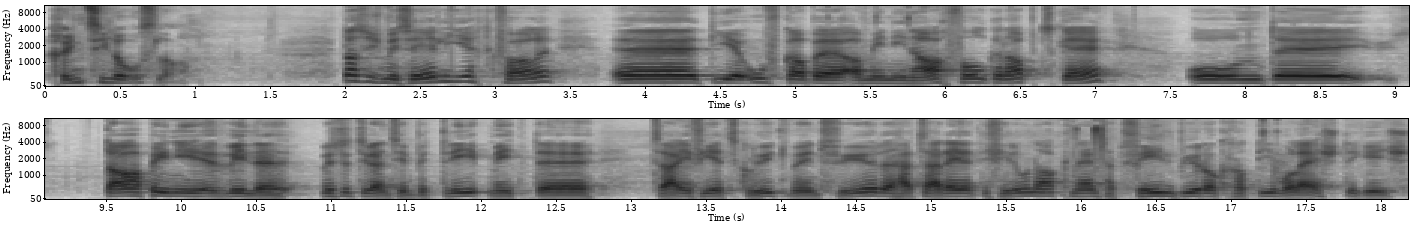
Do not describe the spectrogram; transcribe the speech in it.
Können Sie loslassen? Das ist mir sehr leicht gefallen, äh, die Aufgabe an meine Nachfolger abzugeben. Und äh, da bin ich, weil, äh, wissen Sie, wenn Sie einen Betrieb mit äh, 42 Leuten führen müssen, hat es auch relativ viel Unangenehm, es hat viel Bürokratie, die lästig ist.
